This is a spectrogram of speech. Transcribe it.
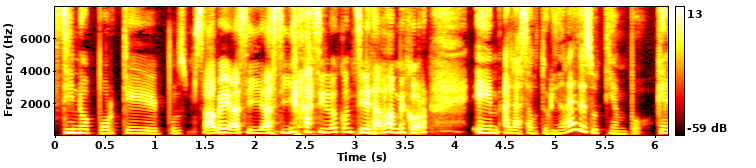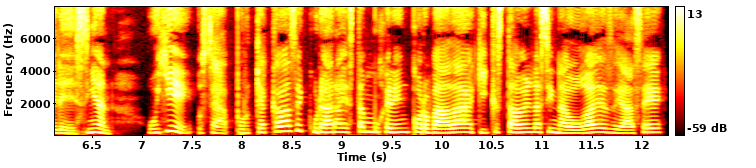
sino porque, pues, sabe, así, así, así lo consideraba mejor em, a las autoridades de su tiempo, que le decían, oye, o sea, ¿por qué acabas de curar a esta mujer encorvada aquí que estaba en la sinagoga desde hace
